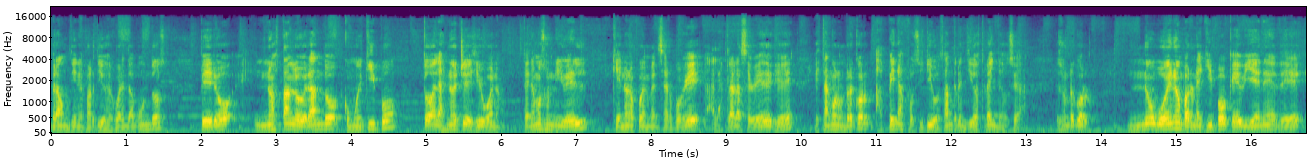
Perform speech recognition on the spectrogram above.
Brown tiene partidos de 40 puntos, pero no están logrando como equipo todas las noches decir, bueno, tenemos un nivel que no nos pueden vencer, porque a las claras se ve de que están con un récord apenas positivo, están 32-30, o sea, es un récord no bueno para un equipo que viene de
